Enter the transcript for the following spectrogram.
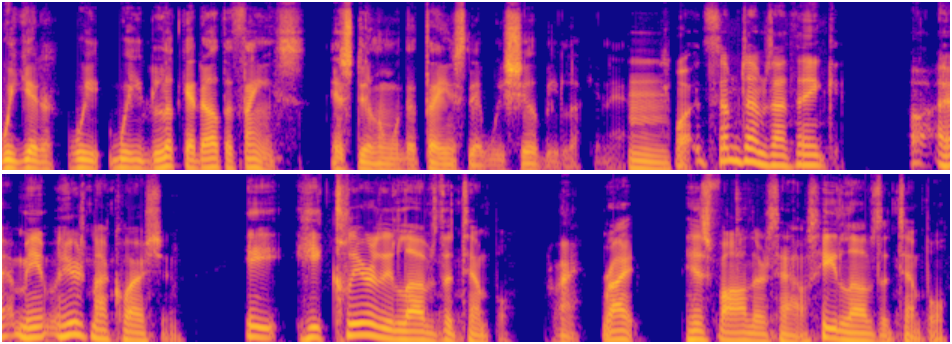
we get we we look at other things instead of with the things that we should be looking at. Mm. Well, sometimes I think. I mean, here's my question. He he clearly loves the temple, Right. right? His father's house. He loves the temple,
